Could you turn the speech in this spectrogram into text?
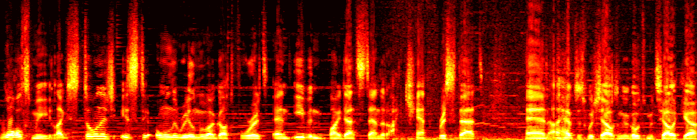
walls me. Like Stone Edge is the only real move I got for it, and even by that standard, I can't risk that. And I have to switch out. I'm gonna go to Metallica,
